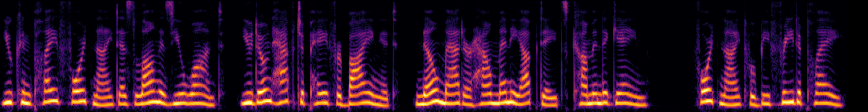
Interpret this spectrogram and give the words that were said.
you can play Fortnite as long as you want, you don't have to pay for buying it, no matter how many updates come in the game. Fortnite will be free to play.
